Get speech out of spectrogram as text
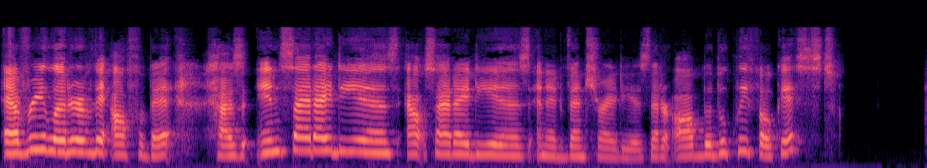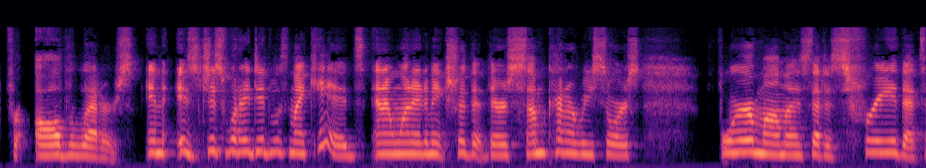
every letter of the alphabet has inside ideas, outside ideas, and adventure ideas that are all biblically focused for all the letters. And it's just what I did with my kids. And I wanted to make sure that there's some kind of resource for mamas that is free, that's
